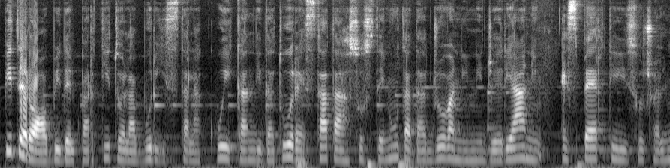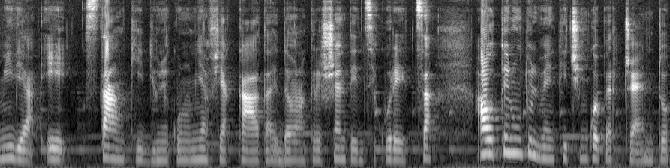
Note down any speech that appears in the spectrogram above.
Peter Obi del Partito Laburista, la cui candidatura è stata sostenuta da giovani nigeriani esperti di social media e stanchi di un'economia fiaccata e da una crescente insicurezza, ha ottenuto il 25%,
